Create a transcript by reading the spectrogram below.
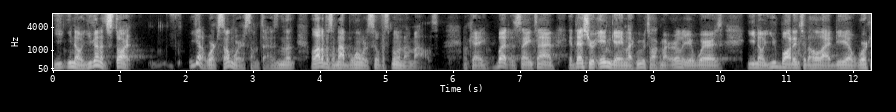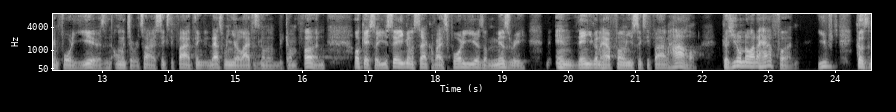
you you know you're going to start. You got to work somewhere sometimes. And a lot of us are not born with a silver spoon in our mouths. Okay. But at the same time, if that's your end game, like we were talking about earlier, whereas, you know, you bought into the whole idea of working 40 years and only to retire 65, thinking that's when your life is going to become fun. Okay. So you're saying you're going to sacrifice 40 years of misery and then you're going to have fun when you're 65. How? Because you don't know how to have fun. You've, because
